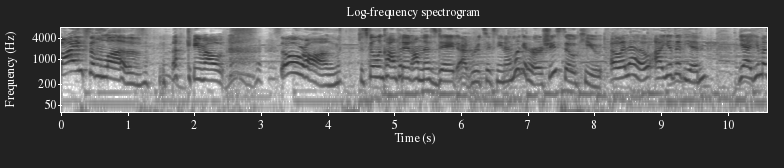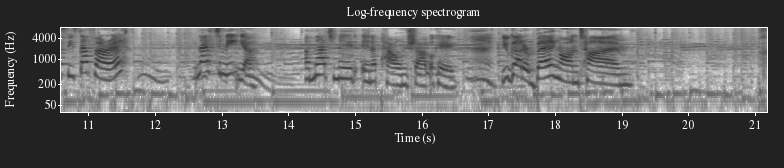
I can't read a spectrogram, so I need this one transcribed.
Find some love. That came out so wrong. Just feeling confident on this date at Route 69. Look at her. She's so cute. Oh, hello. Are you Vivian? Yeah, you must be Sapphire? Nice to meet ya. A match made in a pound shop. Okay. You got her bang on time.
